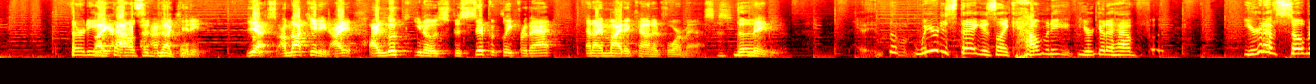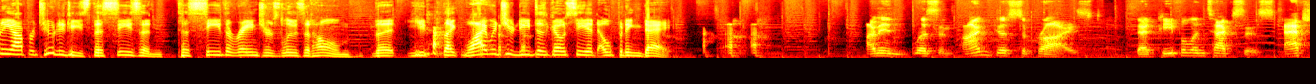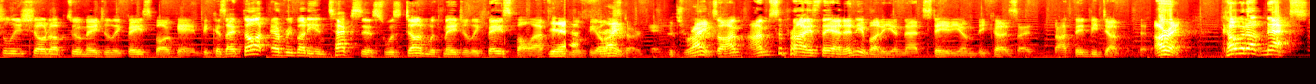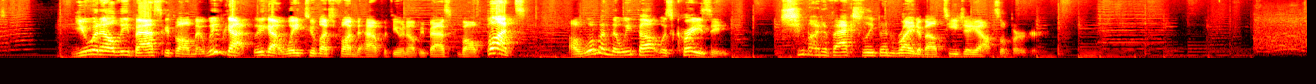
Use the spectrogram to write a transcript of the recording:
Thirty-eight Like, thousand. I'm not kidding. Yes, I'm not kidding. I I looked, you know, specifically for that, and I might have counted four masks. The- Maybe. the weirdest thing is like how many you're gonna have you're gonna have so many opportunities this season to see the Rangers lose at home that you like why would you need to go see it opening day? I mean, listen, I'm just surprised that people in Texas actually showed up to a Major League Baseball game because I thought everybody in Texas was done with Major League Baseball after Yeah, they moved the All Star game. That's right. So I'm, I'm surprised they had anybody in that stadium because I thought they'd be done with it. All right, coming up next, UNLV basketball. Man, we've got we got way too much fun to have with UNLV basketball, but a woman that we thought was crazy, she might have actually been right about TJ Otzelberger.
